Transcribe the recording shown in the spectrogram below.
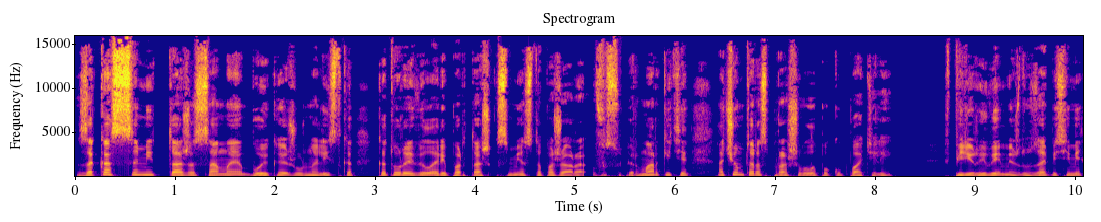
За кассами та же самая бойкая журналистка, которая вела репортаж с места пожара в супермаркете, о чем-то расспрашивала покупателей. В перерыве между записями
